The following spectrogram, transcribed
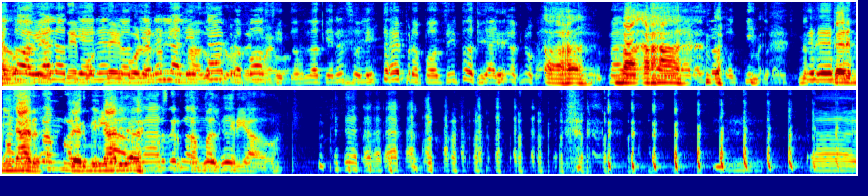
todavía de, lo de- tiene, de lo volvernos tiene en la lista de propósitos. Lo tiene en su lista de propósitos de año nuevo. Ajá, no, no, terminar, No ser tan terminar malcriado, ya. No ser tan malcriado. Ay,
